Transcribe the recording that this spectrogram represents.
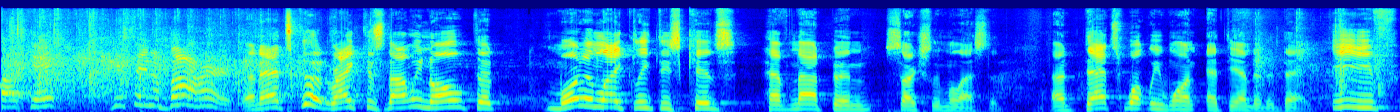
About that. This ain't about her. And that's good, right? Because now we know that more than likely these kids have not been sexually molested. And that's what we want at the end of the day. Eve,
